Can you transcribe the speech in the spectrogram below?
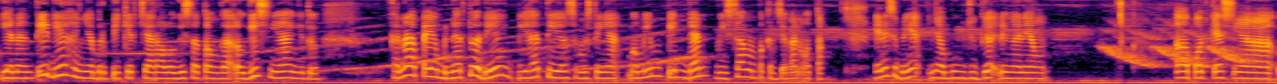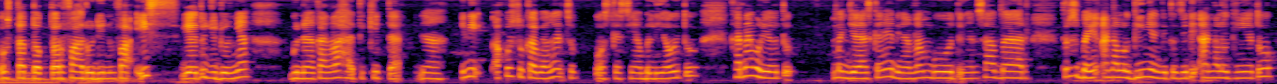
ya nanti dia hanya berpikir secara logis atau enggak logisnya gitu karena apa yang benar tuh ada yang di hati yang semestinya memimpin dan bisa mempekerjakan otak ini sebenarnya nyambung juga dengan yang uh, podcastnya Ustadz Dr. Fahrudin Faiz yaitu judulnya gunakanlah hati kita nah ini aku suka banget podcastnya beliau itu karena beliau tuh menjelaskannya dengan lembut dengan sabar terus banyak analoginya gitu jadi analoginya tuh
